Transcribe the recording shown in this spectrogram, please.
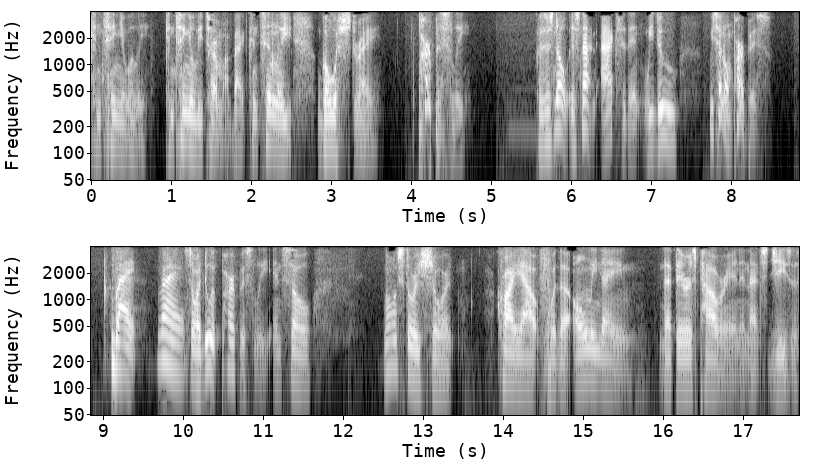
continually, continually turn my back, continually go astray, purposely. Because there's no, it's not an accident. We do, we said on purpose. Right, right. So I do it purposely. And so, long story short, I cry out for the only name that there is power in, and that's Jesus.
